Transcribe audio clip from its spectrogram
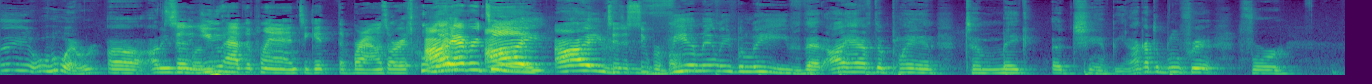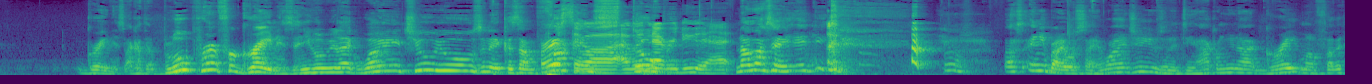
eh, whoever. Uh, I need So you have the plan to get the Browns or who, I- whatever team. I, I to the Super Bowl. vehemently believe that I have the plan to make a champion. I got the blueprint for greatness. I got the blueprint for greatness, and you're gonna be like, "Why ain't you using it?" Because I'm First fucking of all, I would stupid. never do that. No, I'm not saying. It, it- oh, that's anybody would say. Why ain't you using it, team? How come you're not great, motherfucker?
